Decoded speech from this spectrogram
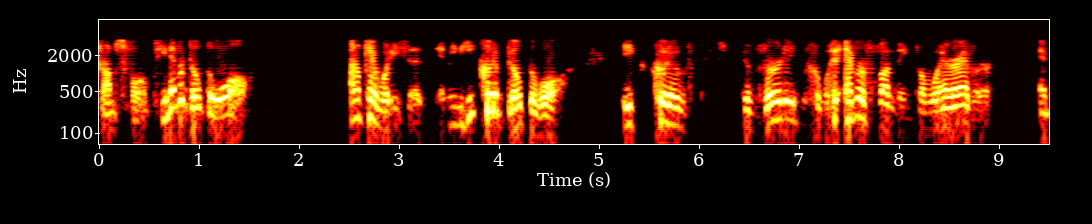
Trump's fault. He never built the wall. I don't care what he says. I mean, he could have built the wall. He could have diverted whatever funding from wherever and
